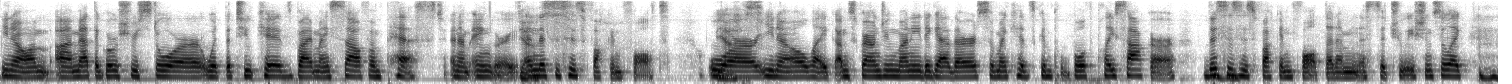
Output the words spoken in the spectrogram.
you know, I'm I'm at the grocery store with the two kids by myself, I'm pissed and I'm angry, and this is his fucking fault. Or Yes. you know, like I'm scrounging money together so my kids can p- both play soccer. This is mm-hmm. his fucking fault that I'm in this situation. So like mm-hmm.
